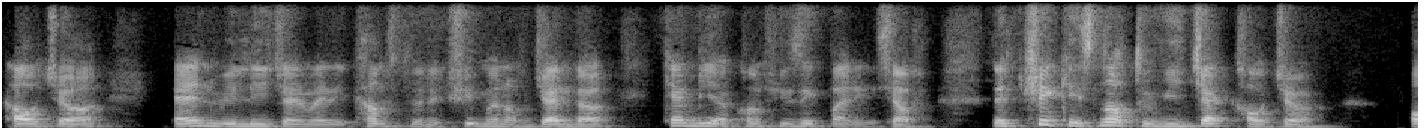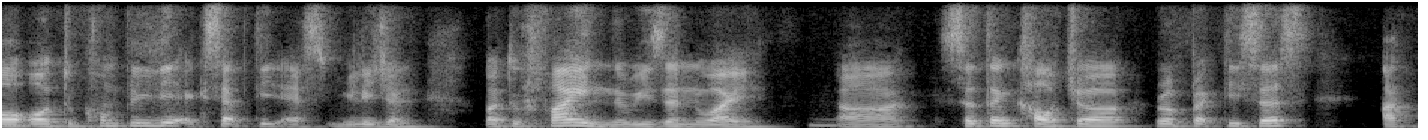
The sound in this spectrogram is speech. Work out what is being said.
culture and religion when it comes to the treatment of gender can be a confusing part in itself. The trick is not to reject culture or, or to completely accept it as religion, but to find the reason why uh, certain cultural practices are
